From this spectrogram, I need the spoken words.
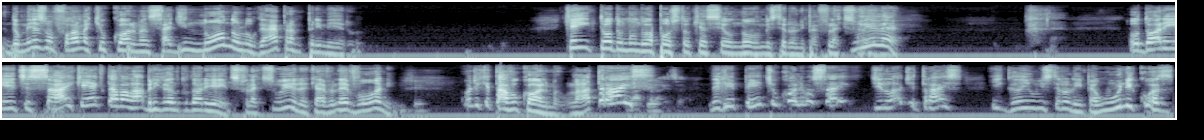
da mesma forma que o Coleman sai de nono lugar para primeiro. Quem todo mundo apostou que ia ser o novo Mr. Olympia? Flex Wheeler. O Dorian Yates sai. Quem é que tava lá brigando com o Dorian Yates? Flex Wheeler, Kevin Levone. Sim. Onde que tava o Coleman? Lá Lá atrás. atrás, é. De repente o Coleman sai de lá de trás e ganha o Mr. Olympia. É o único, az-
